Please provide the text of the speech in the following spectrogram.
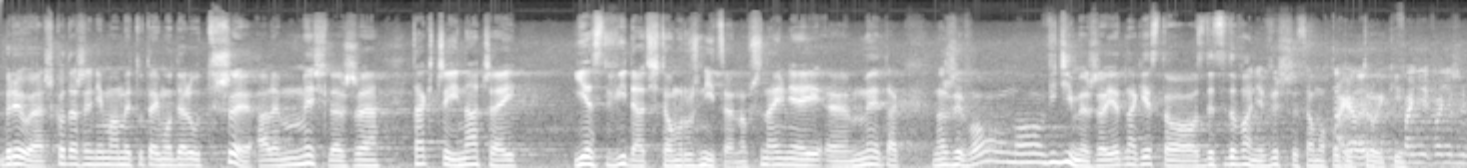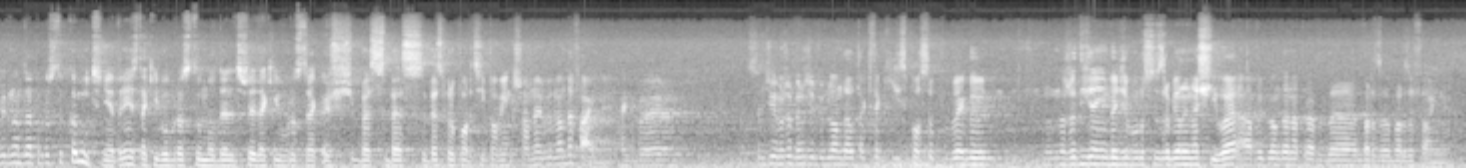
bryłę. Szkoda, że nie mamy tutaj modelu 3, ale myślę, że tak czy inaczej jest widać tą różnicę. No przynajmniej e, my tak na żywo no widzimy, że jednak jest to zdecydowanie wyższy samochód od trójki. Tak, fajnie, fajnie, że wygląda po prostu komicznie. To nie jest taki po prostu model 3, taki po prostu jakoś bez, bez, bez proporcji powiększony. Wygląda fajnie. Jakby sądziłem, że będzie wyglądał tak w taki sposób, jakby, no, że design będzie po prostu zrobiony na siłę, a wygląda naprawdę bardzo, bardzo fajnie.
